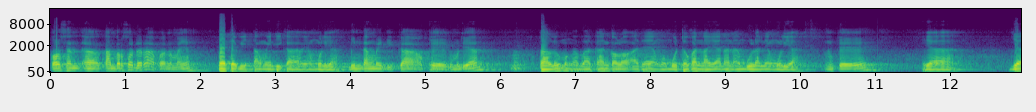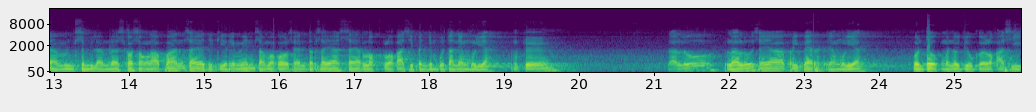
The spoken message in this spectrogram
Call cen- eh, kantor saudara apa namanya? PT Bintang Medika yang mulia. Bintang Medika. Oke, kemudian? Lalu mengabarkan kalau ada yang membutuhkan layanan ambulan yang mulia. Oke. Ya, jam 19.08 saya dikirimin sama call center saya Sherlock lokasi penjemputan yang mulia. Oke. Lalu lalu saya prepare yang mulia untuk menuju ke lokasi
